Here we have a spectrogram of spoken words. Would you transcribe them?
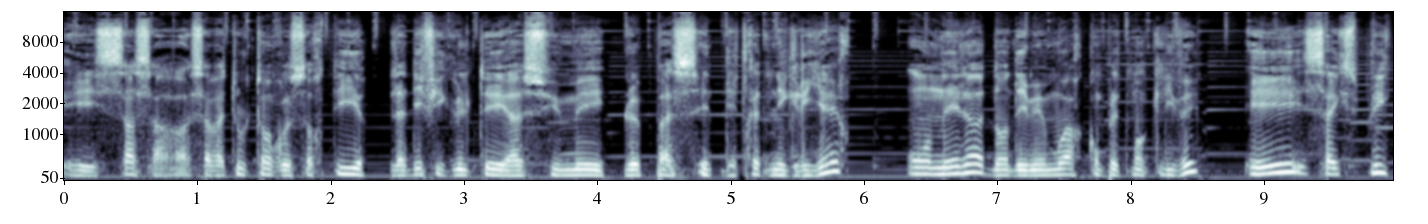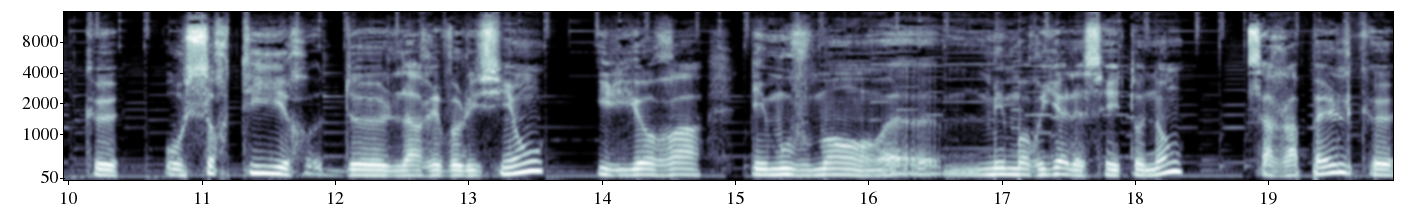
et ça, ça, va tout le temps ressortir, la difficulté à assumer le passé des traites négrières. On est là dans des mémoires complètement clivées et ça explique que au sortir de la Révolution, il y aura des mouvements euh, mémoriels assez étonnants. Ça rappelle que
